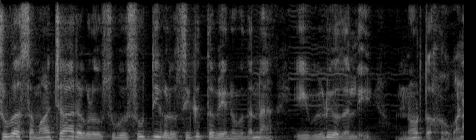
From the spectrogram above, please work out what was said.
ಶುಭ ಸಮಾಚಾರಗಳು, ಶುಭ ಸುದ್ದಿಗಳು ಸಿಗುತ್ತವೆ ಎನ್ನುವುದನ್ನು ಈ ವಿಡಿಯೋದಲ್ಲಿ ನೋಡ್ತಾ ಹೋಗೋಣ.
